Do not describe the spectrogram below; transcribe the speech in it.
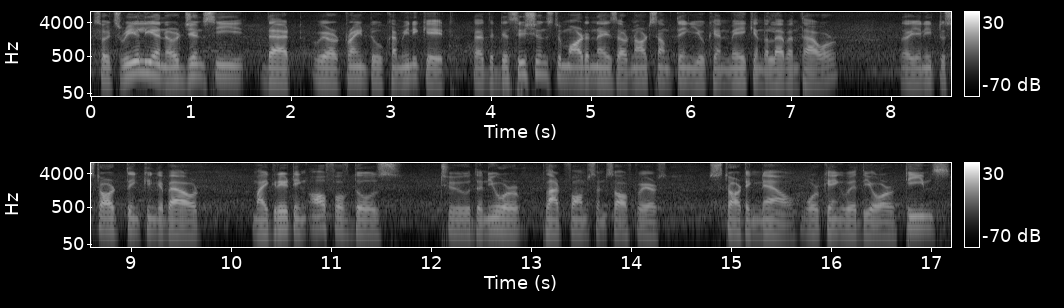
So it's really an urgency that we are trying to communicate that the decisions to modernize are not something you can make in the 11th hour. Uh, you need to start thinking about migrating off of those to the newer platforms and softwares starting now, working with your teams,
